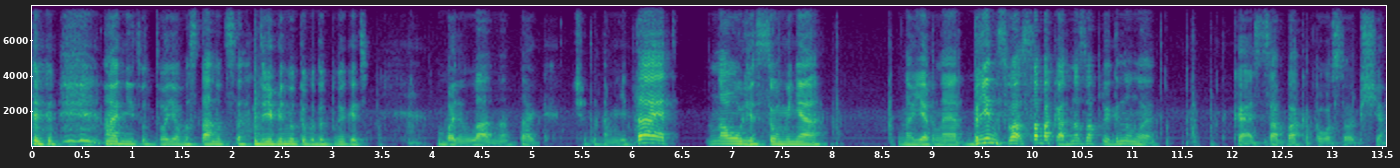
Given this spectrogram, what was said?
Они тут вдвоем останутся, две минуты будут прыгать. Блин, ладно, так, что-то там летает на улице у меня. Наверное. Блин, собака одна запрыгнула. Такая собака просто вообще.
